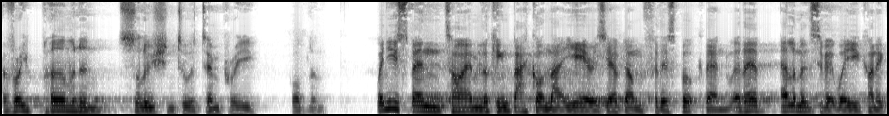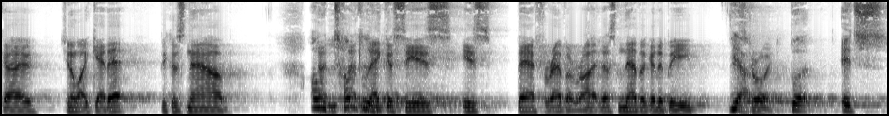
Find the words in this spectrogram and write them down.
a very permanent solution to a temporary problem. When you spend time looking back on that year as you have done for this book, then were there elements of it where you kind of go, do you know what? I get it because now Oh, that, totally. That legacy is is there forever, right? That's never going to be destroyed. Yeah, but it's,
